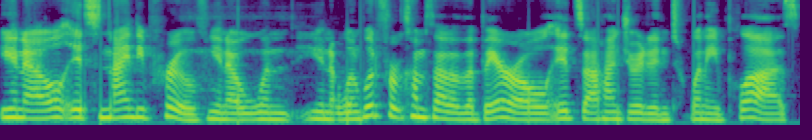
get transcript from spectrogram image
You know, it's 90 proof. You know, when you know when Woodford comes out of the barrel, it's 120 plus.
